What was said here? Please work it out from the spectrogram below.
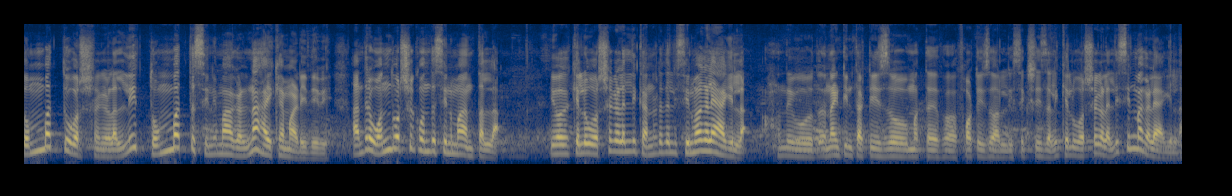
ತೊಂಬತ್ತು ವರ್ಷಗಳಲ್ಲಿ ತೊಂಬತ್ತು ಸಿನಿಮಾಗಳನ್ನ ಆಯ್ಕೆ ಮಾಡಿದ್ದೀವಿ. ಅಂದರೆ ಒಂದು ವರ್ಷಕ್ಕೆ ಒಂದು ಸಿನಿಮಾ ಅಂತಲ್ಲ. ಇವಾಗ ಕೆಲವು ವರ್ಷಗಳಲ್ಲಿ ಕನ್ನಡದಲ್ಲಿ ಸಿನಿಮಾಗಳೇ ಆಗಿಲ್ಲ. ನೀವು ನೈನ್ಟೀನ್ ತರ್ಟೀಸು ಮತ್ತು ಫಾರ್ಟೀಸು ಅಲ್ಲಿ ಸಿಕ್ಸ್ಟೀಸಲ್ಲಿ ಕೆಲವು ವರ್ಷಗಳಲ್ಲಿ ಸಿನಿಮಾಗಳೇ ಆಗಿಲ್ಲ.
